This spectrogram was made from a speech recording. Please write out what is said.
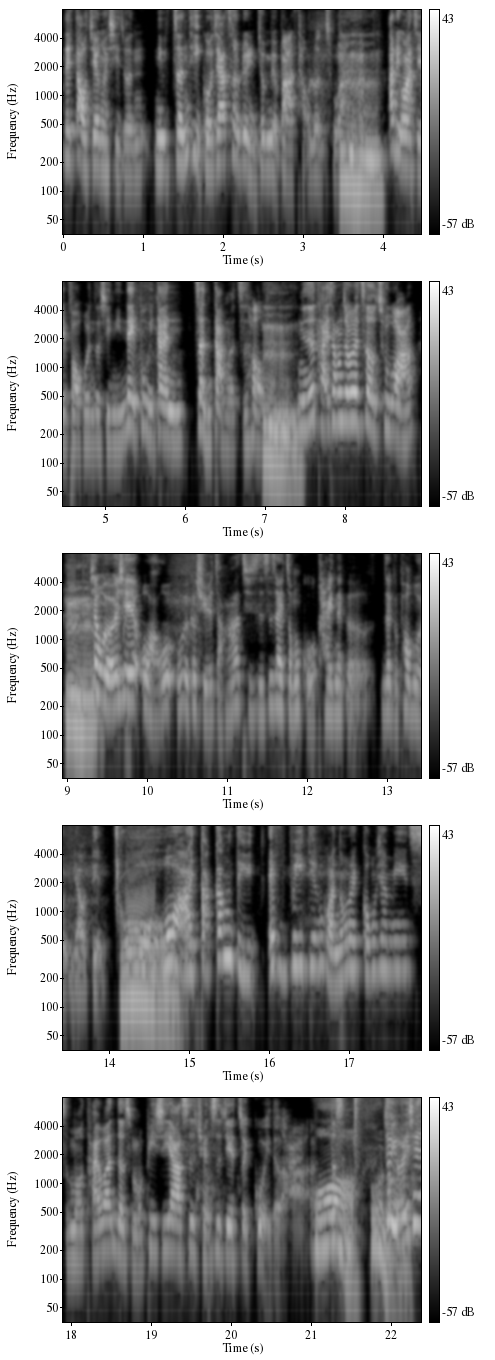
在斗争的时阵，你整体国家策略你就没有办法讨论出来嘛。嗯、啊，另外一个部分就是你内部一旦震荡了之后，嗯、你的台商就会撤出啊。嗯、像我有一些哇，我我有个学长，他其实是在中国开那个那个泡沫饮料店。哦，哇，打钢底 FB 店馆都在攻下面什么台湾的什么 PCR 是全世界最贵的啊。哦，就有一些，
